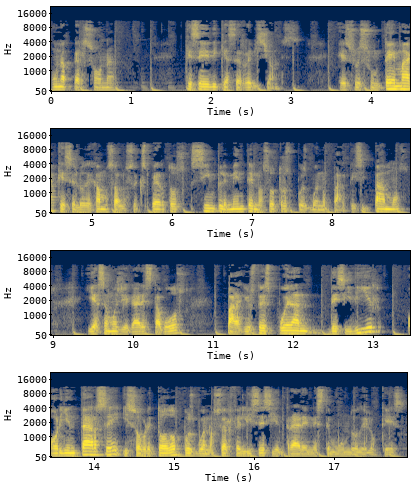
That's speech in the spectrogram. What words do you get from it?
una persona que se dedique a hacer revisiones. Eso es un tema que se lo dejamos a los expertos. Simplemente nosotros, pues bueno, participamos y hacemos llegar esta voz para que ustedes puedan decidir, orientarse y sobre todo, pues bueno, ser felices y entrar en este mundo de lo que es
